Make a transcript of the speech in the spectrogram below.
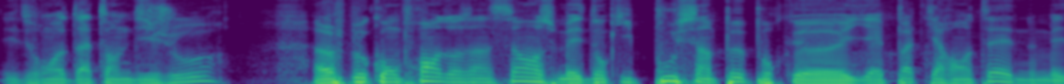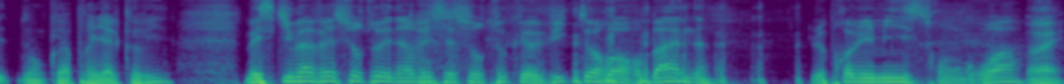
ils devront attendre 10 jours. Alors je peux comprendre dans un sens, mais donc ils poussent un peu pour qu'il n'y ait pas de quarantaine, mais donc après il y a le Covid. Mais ce qui m'avait surtout énervé, c'est surtout que Viktor Orban, le Premier ministre hongrois, Ouais.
